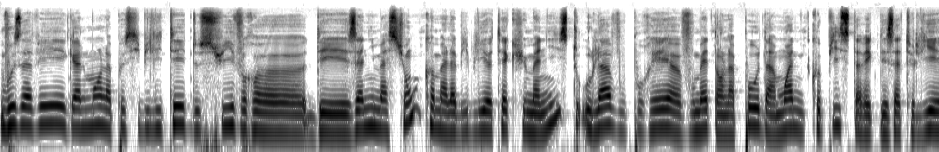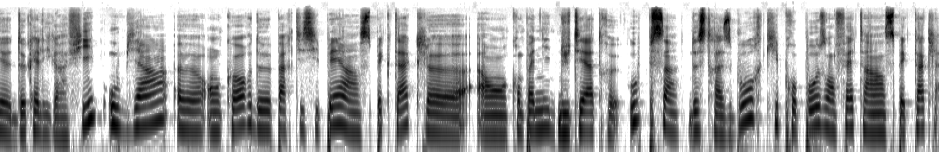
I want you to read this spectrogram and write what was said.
Vous avez également la possibilité de suivre des animations, comme à la bibliothèque humaniste, où là vous pourrez vous mettre dans la peau d'un moine copiste avec des ateliers de calligraphie, ou bien encore de participer à un spectacle en compagnie du théâtre Oups de Strasbourg qui propose en fait un spectacle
